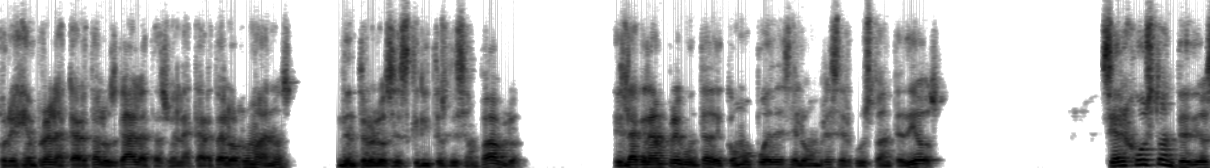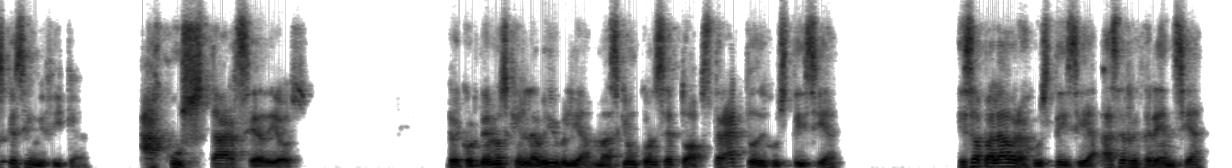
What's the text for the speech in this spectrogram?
por ejemplo, en la carta a los Gálatas o en la carta a los Romanos, dentro de los escritos de San Pablo. Es la gran pregunta de cómo puede el hombre ser justo ante Dios. Ser justo ante Dios, ¿qué significa? Ajustarse a Dios. Recordemos que en la Biblia, más que un concepto abstracto de justicia, esa palabra justicia hace referencia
